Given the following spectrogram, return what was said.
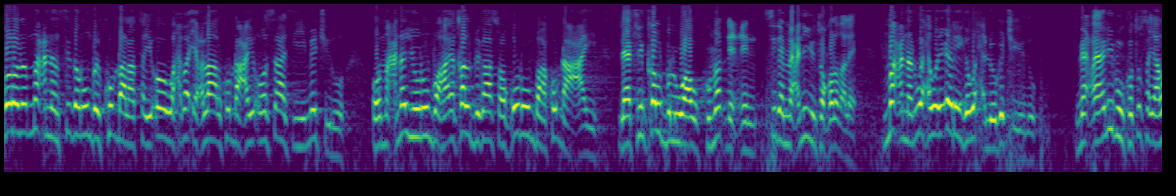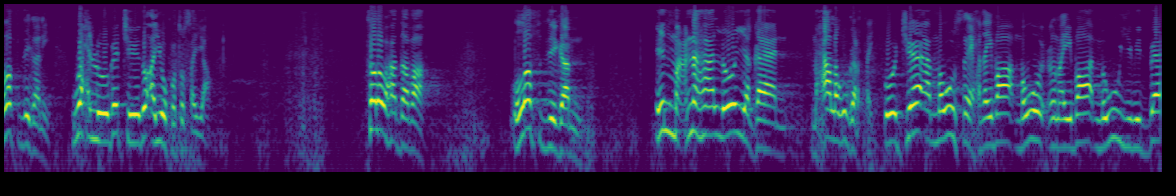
Qolona macnan sidanunbay ku dhalatay oo waxba iclaal ku dhacay oo saasihi ma jiro oo macno yurunbu ahay qalbigaasoo qurunbaa ku dhacay. Laakiin qalbul waaw kuma dhicin sida macniyunta qolada leh. Macnan waxa weye ereyga waxa looga jeedo. Macaani buu kutusayaa lafdigani wax looga jeedo ayuu kutusayaa talow haddaba lafdigan in macnaha loo yaqaan maxaa lagu gartay? Oo jaaa ma wuu seexdayba ma wuu cunayba ma wuu yimidba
